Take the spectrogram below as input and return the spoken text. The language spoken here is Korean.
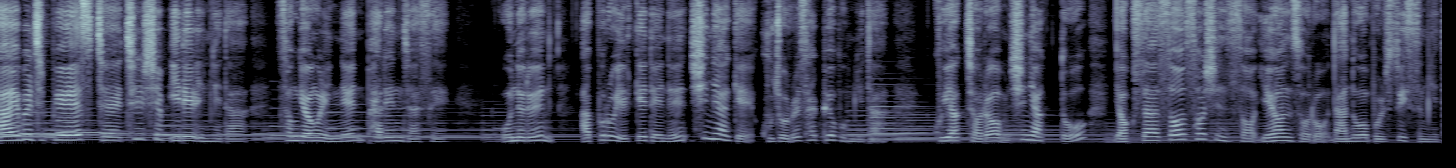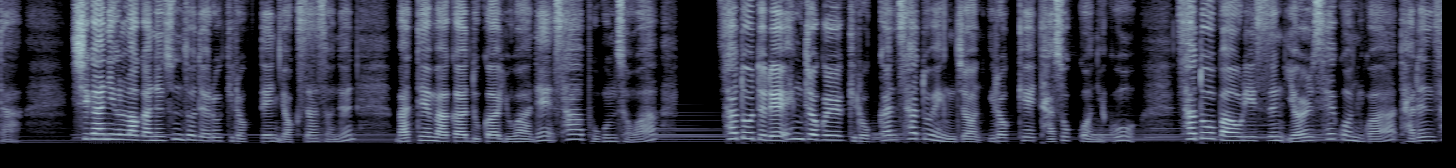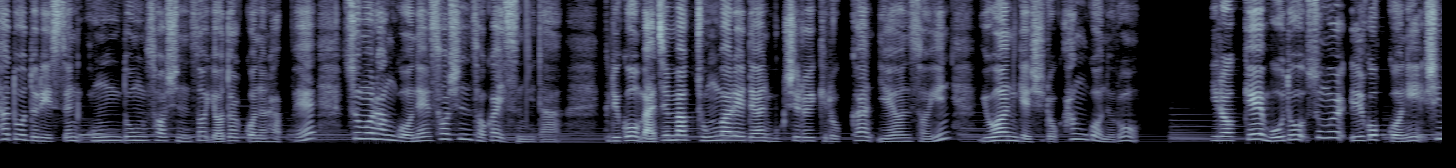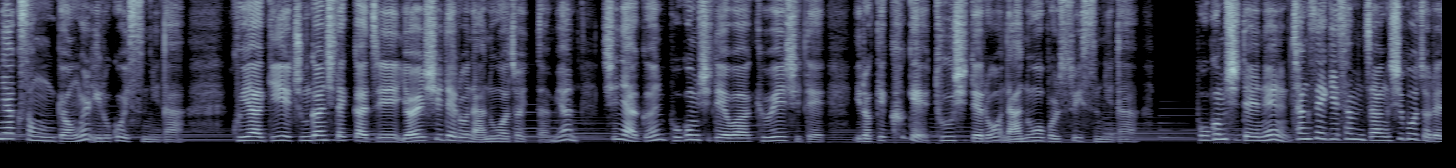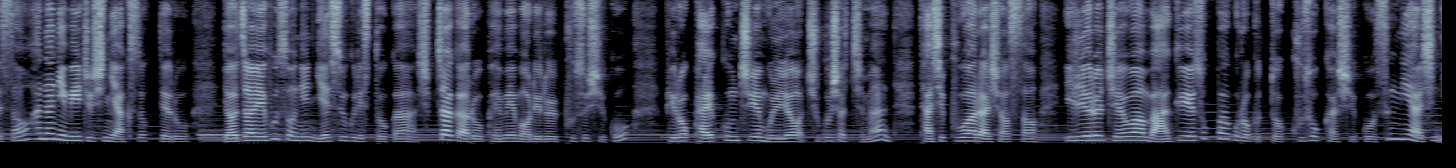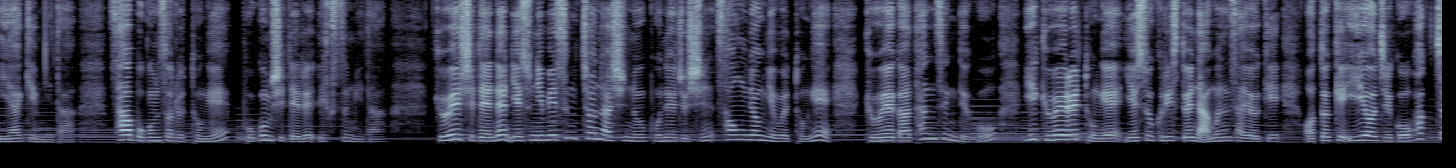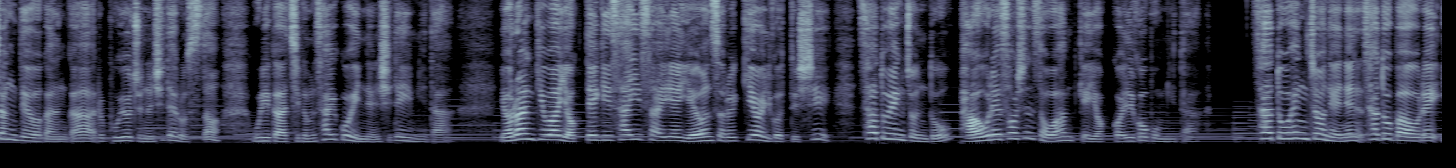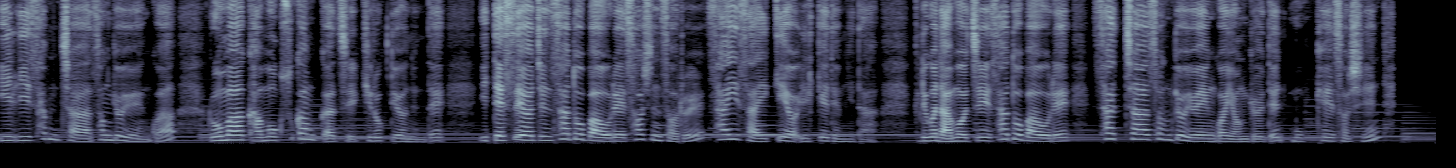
바이블 GPS 제 71일입니다. 성경을 읽는 바른 자세. 오늘은 앞으로 읽게 되는 신약의 구조를 살펴봅니다. 구약처럼 신약도 역사서, 서신서, 예언서로 나누어 볼 수 있습니다. 시간이 흘러가는 순서대로 기록된 역사서는 마테, 마가, 누가, 요한의 사복음서와 사도들의 행적을 기록한 사도행전 이렇게 다섯 권이고 사도 바울이 쓴 13권과 다른 사도들이 쓴 공동 서신서 8권을 합해 21권의 서신서가 있습니다. 그리고 마지막 종말에 대한 묵시를 기록한 예언서인 요한계시록 한 권으로 이렇게 모두 27권이 신약 성경을 이루고 있습니다. 구약이 중간 시대까지 열 시대로 나누어져 있다면 신약은 복음 시대와 교회 시대 이렇게 크게 두 시대로 나누어 볼 수 있습니다. 복음 시대는 창세기 3장 15절에서 하나님이 주신 약속대로 여자의 후손인 예수 그리스도가 십자가로 뱀의 머리를 부수시고 비록 발꿈치에 물려 죽으셨지만 다시 부활하셔서 인류를 죄와 마귀의 속박으로부터 구속하시고 승리하신 이야기입니다. 사복음서를 통해 복음 시대를 읽습니다. 교회 시대는 예수님이 승천하신 후 보내주신 성령님을 통해 교회가 탄생되고 이 교회를 통해 예수 그리스도의 남은 사역이 어떻게 이어지고 확장되어 가는가를 보여주는 시대로서 우리가 지금 살고 있는 시대입니다. 열왕기와 역대기 사이사이의 예언서를 끼어 읽었듯이 사도행전도 바울의 서신서와 함께 엮어 읽어봅니다. 사도행전에는 사도 바울의 1, 2, 3차 선교 여행과 로마 감옥 수감까지 기록되었는데 이때 쓰여진 사도 바울의 서신서를 사이사이 끼어 읽게 됩니다. 그리고 나머지 사도 바울의 4차 선교 여행과 연결된 목회 서신,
